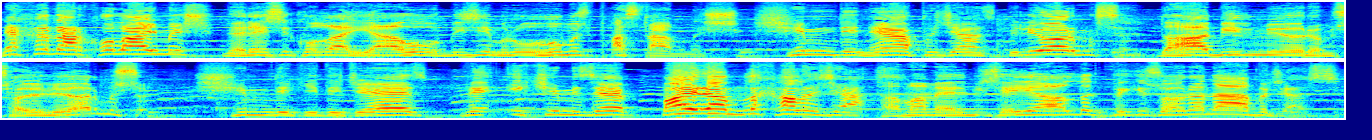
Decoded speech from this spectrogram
ne kadar kolaymış. Neresi kolay yahu bizim ruhumuz paslanmış. Şimdi ne yapacağız biliyor musun? Daha bilmiyorum söylüyor musun? Şimdi gideceğiz ve ikimize bayramlık alacağız. Tamam elbiseyi aldık peki sonra ne yapacağız?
